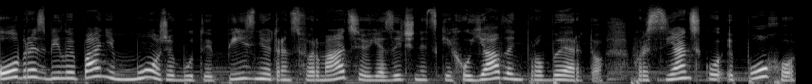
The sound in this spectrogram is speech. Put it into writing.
Образ білої пані може бути пізньою трансформацією язичницьких уявлень про Берто. В християнську епоху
